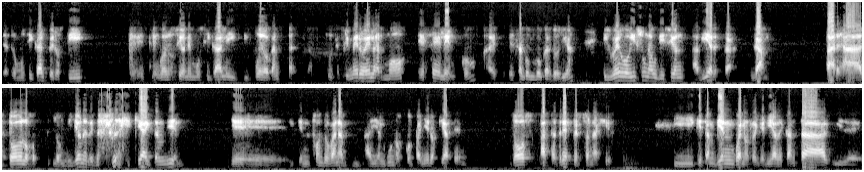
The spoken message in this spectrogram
teatro musical, pero sí eh, tengo nociones musicales y puedo cantar. Entonces, primero él armó ese elenco, esa convocatoria, y luego hizo una audición abierta, GAM, para todos los, millones de personajes que hay también, que, en el fondo van a, hay algunos compañeros que hacen dos hasta tres personajes, y que también, bueno, requería de cantar y de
